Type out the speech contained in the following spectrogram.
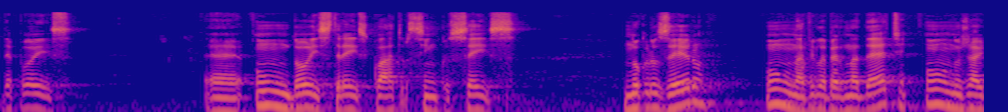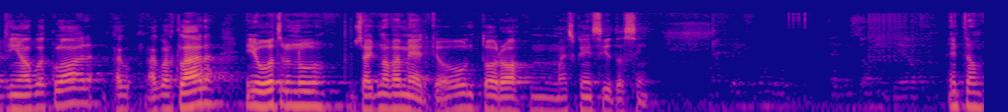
depois é, 1, 2, 3, 4, 5, 6 no Cruzeiro, um na Vila Bernadette, um no Jardim Água Clara, Água Clara e outro no Jardim Nova América, ou no Toró, mais conhecido assim. Então.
